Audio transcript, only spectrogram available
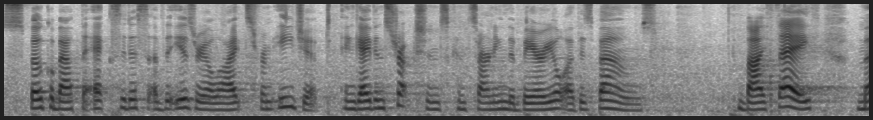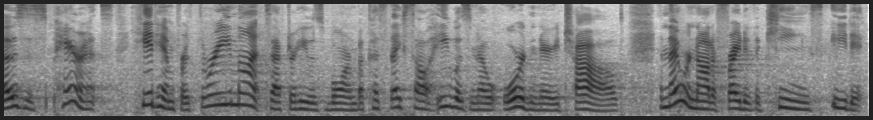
spoke about the exodus of the Israelites from Egypt and gave instructions concerning the burial of his bones. By faith, Moses' parents hid him for three months after he was born because they saw he was no ordinary child, and they were not afraid of the king's edict.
